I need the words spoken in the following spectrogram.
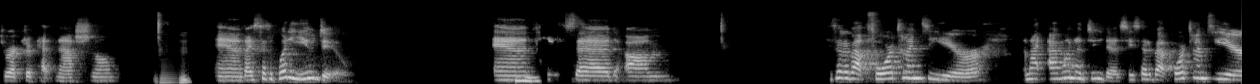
director of Het National, Mhm. and I said, What do you do? And he said, um, he said about four times a year, and I, I want to do this. He said about four times a year,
